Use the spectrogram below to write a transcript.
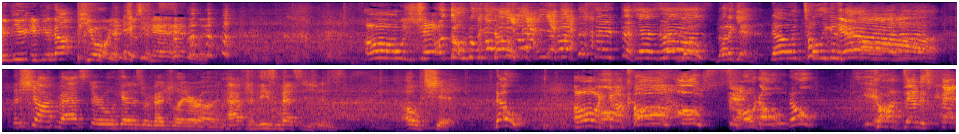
If you if you're not pure, you just can't handle it. Oh shit! Oh, no, no, no, yeah, yeah. Not the same thing. Yes, yes, No, not again. no, I'm totally gonna. Yeah, Ah, the Shockmaster will get his revenge later on after these messages. Oh shit! No! Oh, I oh, got Oh, oh shit! Oh no! No! God damn his fat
